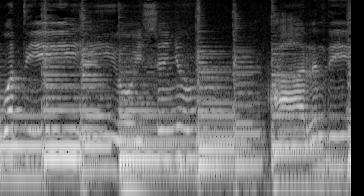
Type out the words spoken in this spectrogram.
Vengo a ti hoy, Señor, a rendir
